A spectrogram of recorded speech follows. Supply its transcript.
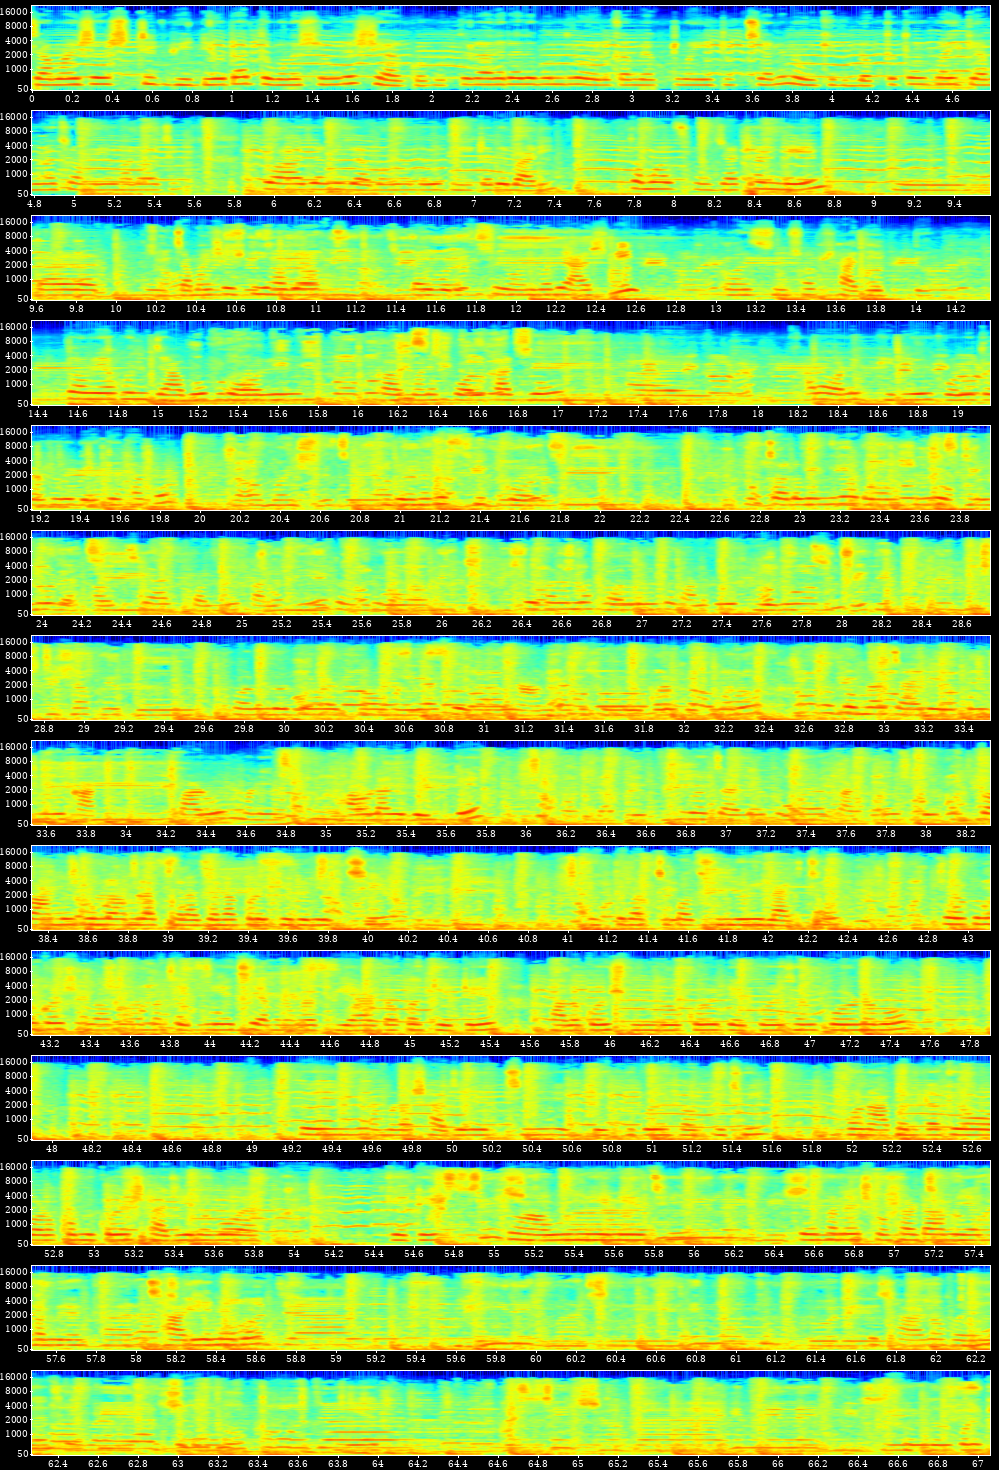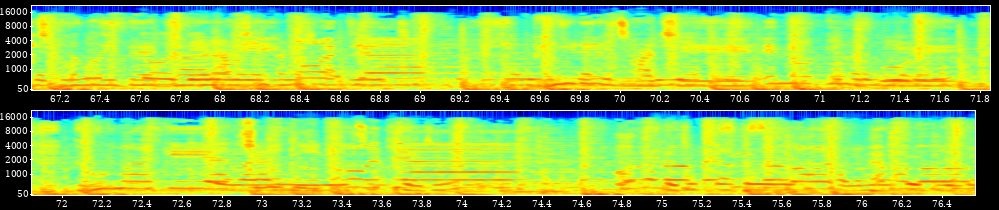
জামাই ষষ্ঠীর ভিডিওটা তোমাদের সঙ্গে শেয়ার করব। তো রাধে রাধে বন্ধুরা welcome back to my YouTube channel Ankit blog তো তোমার ভাই কেমন আছো? আমিও ভালো আছি। তো আজ আমি যাব আমাদের ওই বাড়ি। তো আমার জ্যাঠার মেয়ে তার জামাই ষষ্ঠী হবে তাই বলেছি, আমার বাড়ি আসবি, আমার সব সাজিয়ে তো আমি এখন যাব ফল মানে ফল কাটবো, আর আরও অনেক ভিডিও করব, তোমার সঙ্গে দেখতে থাকো। ভিডিওটাকে স্কিপ করো। চলো বন্ধুরা তোমার সঙ্গে দেখা হচ্ছে, আর ফলগুলো কাটতে তোমার সঙ্গে আমরা ফলগুলোকে ভালো করে ধুয়ে নিচ্ছি। ফলগুলো তোমার খাওয়া হয়ে গেছে আমটাকে সুন্দর করে কেটে তো তোমরা চাইলে এরকমভাবে কাটতে পারো মানে খুব ভালো লাগে দেখতে। তোমরা চাইলে এরকমভাবে কাটতে তো আমগুলো আমরা চেলা চেলা করে কেটে নিচ্ছি। দেখতে পাচ্ছি কত সুন্দরই লাগছে। এরকম করে সব আমরা আমরা কেটে নিয়েছি, এখন আমরা পেয়ারাটাকে কেটে ভালো করে সুন্দর করে ডেকোরেশন করে নেব। তো এই আমরা সাজিয়ে নিচ্ছি, একটু একটু করে সব কিছুই এখন আপেলটাকেও ওরকমই করে সাজিয়ে নেব এক কেটে। তো আঙুল নিয়ে নিয়েছি। তো এখানে শসাটা আমি এখন ছাড়িয়ে নেব। ভিড়ের মাঝে নতুন করে তো ছাড়ানো হয়ে গেছে এবার আমি তোমাকে কেটে নেব খোঁজা। নিয়ে আসছে সবাই মিলে মিশে সুন্দর করে কেটে নেব। তো দেন আমি এখানে ছাড়িয়ে ভিড়ের নিচ্ছি মাঝে ছাড়িয়ে এখানে দিয়ে দেবো। এবার আমি নিয়ে নিচ্ছি খোঁজা। খেজুরটাকে ফলের মধ্যে দিয়ে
